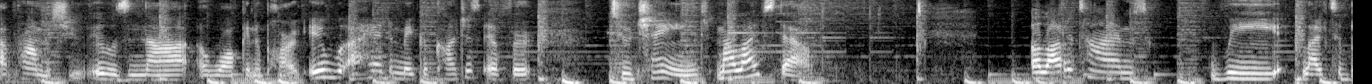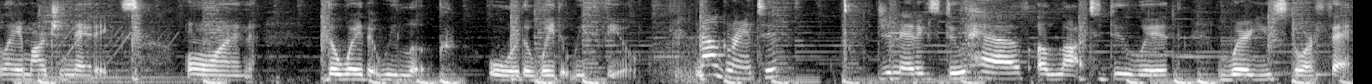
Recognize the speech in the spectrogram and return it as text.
I promise you, it was not a walk in the park. It, I had to make a conscious effort to change my lifestyle. A lot of times we like to blame our genetics on the way that we look or the way that we feel. Now, granted, genetics do have a lot to do with where you store fat.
